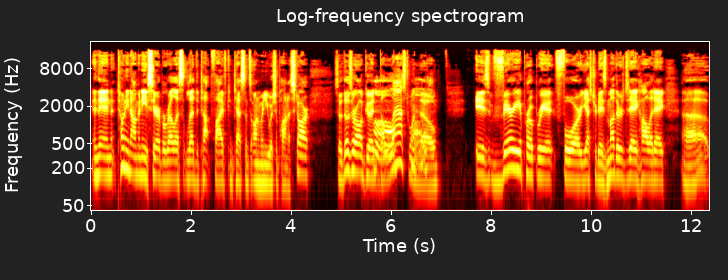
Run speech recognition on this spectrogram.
And then Tony nominee Sara Bareilles led the top five contestants on "When You Wish Upon a Star." So those are all good. Aw, the last one, nice. though, is very appropriate for yesterday's Mother's Day holiday. Uh,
